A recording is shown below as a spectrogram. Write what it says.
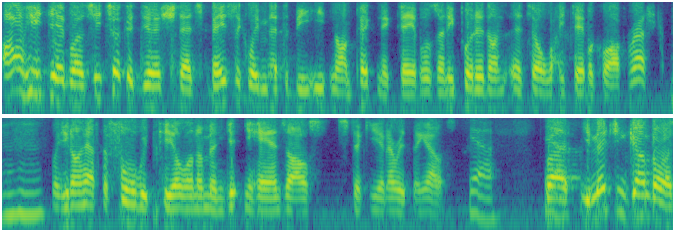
all he did was he took a dish that's basically meant to be eaten on picnic tables, and he put it on into a white tablecloth restaurant, mm-hmm. where you don't have to fool with peeling them and getting your hands all sticky and everything else. Yeah. But you mentioned gumbo a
